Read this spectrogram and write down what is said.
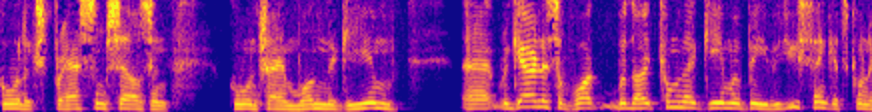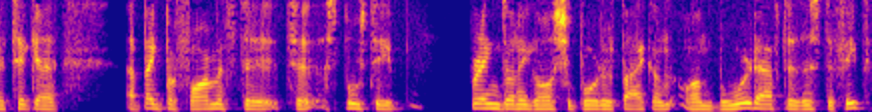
go and express themselves and go and try and win the game? Uh, regardless of what the outcome of that game would be, would you think it's going to take a, a big performance to, to, I suppose, to bring Donegal supporters back on, on board after this defeat?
